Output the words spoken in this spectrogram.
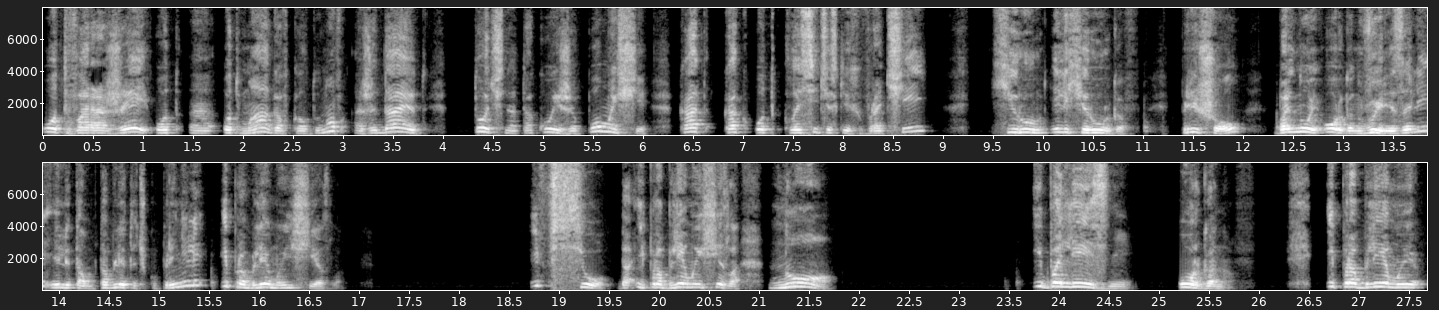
от ворожей, от, э, от магов, колдунов ожидают точно такой же помощи, как, как от классических врачей хирург, или хирургов. Пришел, больной орган вырезали или там таблеточку приняли, и проблема исчезла. И все, да, и проблема исчезла. Но и болезни органов, и проблемы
